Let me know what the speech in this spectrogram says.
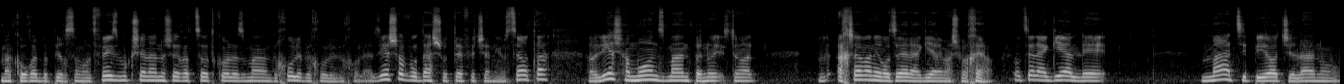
מה קורה בפרסומות פייסבוק שלנו שרצות כל הזמן, וכולי וכולי וכולי. אז יש עבודה שוטפת שאני עושה אותה, אבל יש המון זמן פנוי, זאת אומרת, עכשיו אני רוצה להגיע למשהו אחר. אני רוצה להגיע למה הציפיות שלנו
